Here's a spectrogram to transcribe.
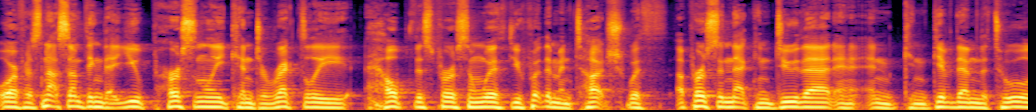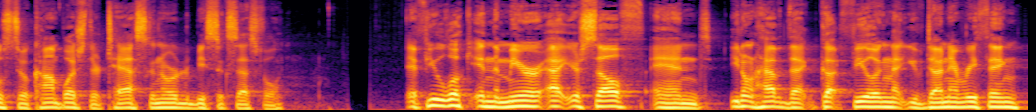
or if it's not something that you personally can directly help this person with, you put them in touch with a person that can do that and, and can give them the tools to accomplish their task in order to be successful. If you look in the mirror at yourself and you don't have that gut feeling that you've done everything,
